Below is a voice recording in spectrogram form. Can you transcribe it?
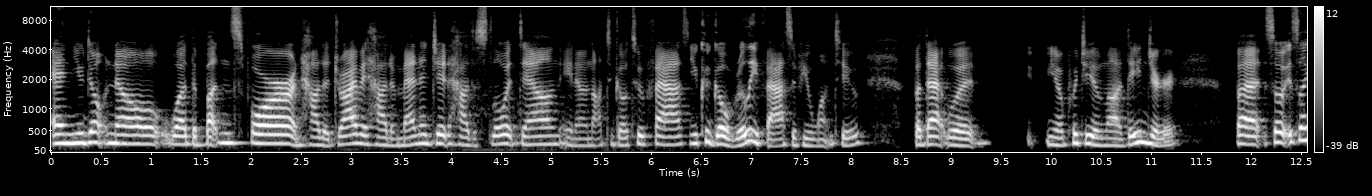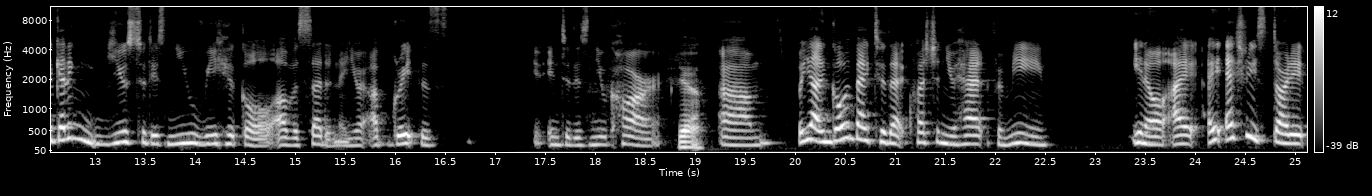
and you don't know what the buttons for and how to drive it, how to manage it, how to slow it down, you know, not to go too fast. You could go really fast if you want to, but that would, you know, put you in a lot of danger. But so it's like getting used to this new vehicle all of a sudden and you upgrade this into this new car. Yeah. Um, but yeah, and going back to that question you had for me, you know, I, I actually started,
